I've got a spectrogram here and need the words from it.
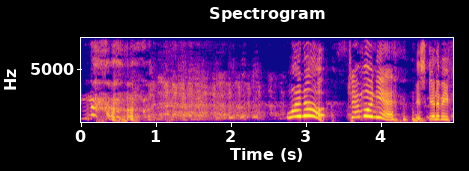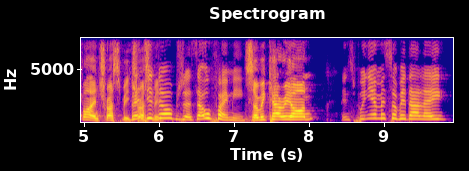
Why not? Czemu nie? It's going to be fine. Trust me. Trust Będzie me. dobrze, zaufaj mi. So we carry on. Więc płyniemy sobie dalej.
